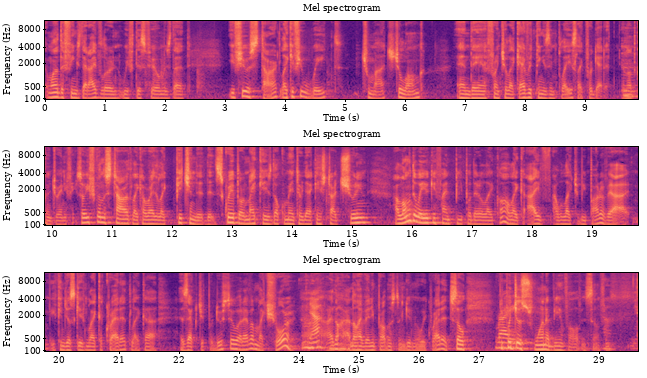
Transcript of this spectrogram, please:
one of the things that I've learned with this film is that if you start, like if you wait too much, too long, and then in front of you like everything is in place, like forget it. You're mm-hmm. not going to do anything. So if you're going to start like already like pitching the, the script or in my case documentary that I can start shooting, along the way you can find people that are like, oh, like I've I would like to be part of it. I, you can just give them like a credit, like a executive producer, whatever. I'm like, sure. Yeah. I don't I don't have any problems to give me away credit. So right. people just want to be involved in something. Yeah.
